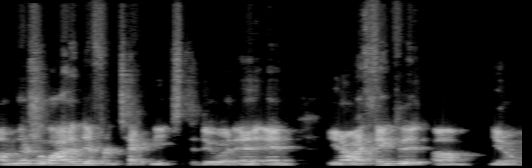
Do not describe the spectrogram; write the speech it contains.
Um, there's a lot of different techniques to do it and, and you know i think that um, you know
